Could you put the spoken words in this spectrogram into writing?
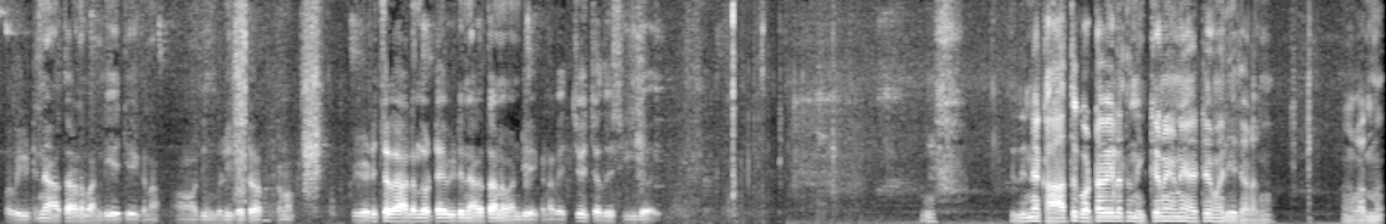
അപ്പോൾ വീട്ടിനകത്താണ് വണ്ടി കയറ്റി വയ്ക്കണം ആദ്യം വെളിയിലോട്ട് ഇറക്കണം. പേടിച്ച കാലം തൊട്ടേ വീടിനകത്താണ് വണ്ടി വയ്ക്കണത് വെച്ച് വെച്ചത് ശീലമായി. ഇതിനെ കാത്ത് കൊട്ടവെയിലത്ത് നിൽക്കണതാണ് ഏറ്റവും വലിയ ചടങ്ങ്. വന്ന്.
